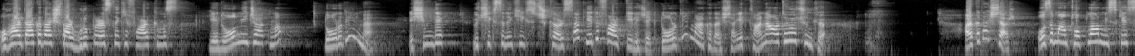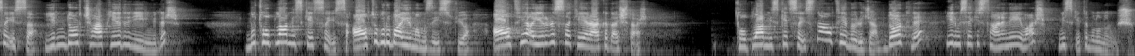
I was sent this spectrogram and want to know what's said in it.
O halde arkadaşlar grup arasındaki farkımız 7 olmayacak mı? Doğru değil mi? E şimdi 3x'ten 2x çıkarırsak 7 fark gelecek. Doğru değil mi arkadaşlar? 7 tane artıyor çünkü. Arkadaşlar o zaman toplam misket sayısı 24 çarpı 7 de değil midir? Bu toplam misket sayısı 6 gruba ayırmamızı istiyor. 6'ya ayırırsak eğer arkadaşlar toplam misket sayısını 6'ya böleceğim. 4 ile 28 tane neyi var? Misketi bulunurmuş.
